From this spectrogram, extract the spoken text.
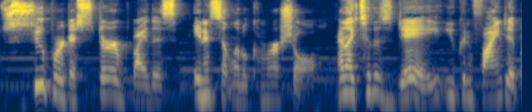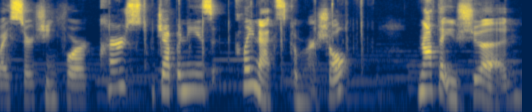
super disturbed by this innocent little commercial. And like to this day, you can find it by searching for cursed Japanese Kleenex commercial. Not that you should,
